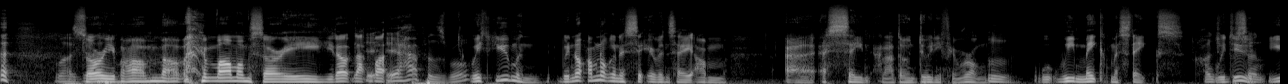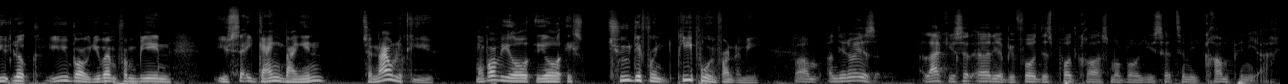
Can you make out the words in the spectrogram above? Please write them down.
sake. Well, sorry, mom. Mom, mom, I'm sorry. You know, like, It, but it happens, bro. we're human. We're not. I'm not going to sit here and say I'm uh, a saint and I don't do anything wrong. Mm. W- We make mistakes. We do. You look, you bro. You went from being you say gang banging to now look at you, my brother. You're you're it's two different people in front of me. Fam, and you know, is like you said earlier before this podcast, my bro. You said to me, company, akhi.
